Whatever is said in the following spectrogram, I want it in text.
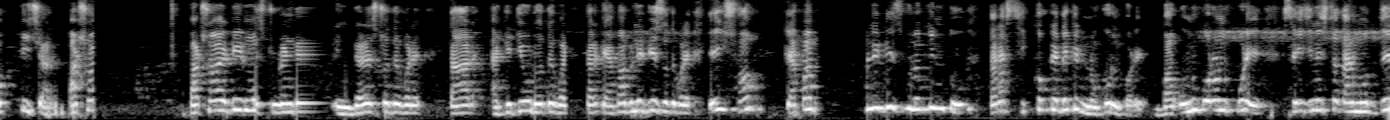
of teacher পার্সোনালিটির স্টুডেন্টের ইন্টারেস্ট হতে পারে, তার অ্যাটিটিউড হতে পারে, তার ক্যাপাবিলিটিস হতে পারে, এই সব ক্যাপাবিলিটিসগুলো কিন্তু তারা শিক্ষককে দেখে নকল করে বা অনুকরণ করে সেই জিনিসটা তার মধ্যে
